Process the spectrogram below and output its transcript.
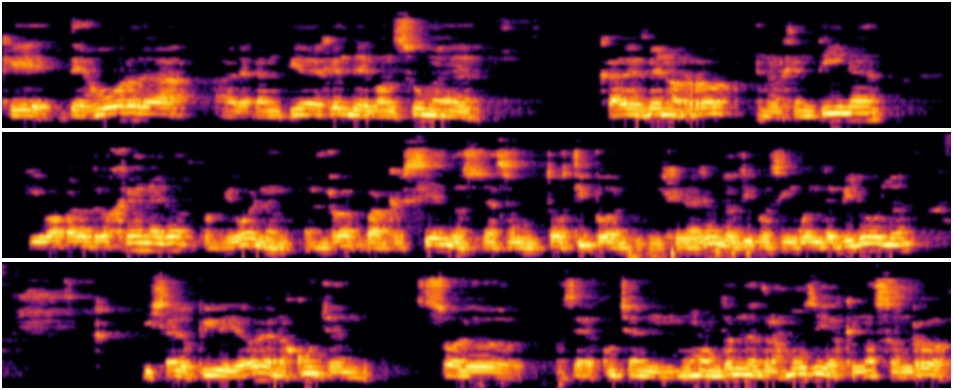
que desborda a la cantidad de gente que consume cada vez menos rock en Argentina, que va para otros géneros, porque bueno, el rock va creciendo, ya son todos tipos de generación, todo tipo de 50 pirulos, y ya los pibes de ahora no escuchan solo, o sea, escuchan un montón de otras músicas que no son rock.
